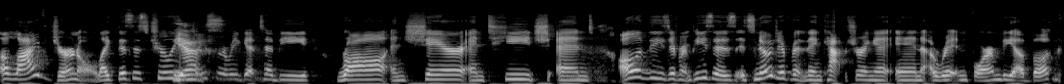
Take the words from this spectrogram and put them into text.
a live journal. Like this is truly yes. a place where we get to be raw and share and teach and all of these different pieces, it's no different than capturing it in a written form via a book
